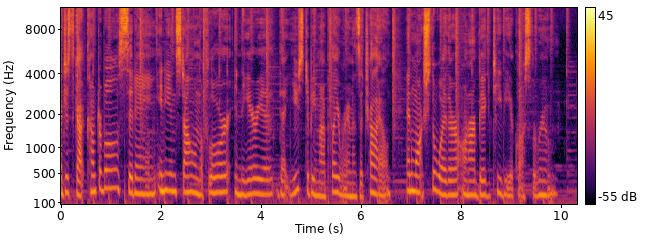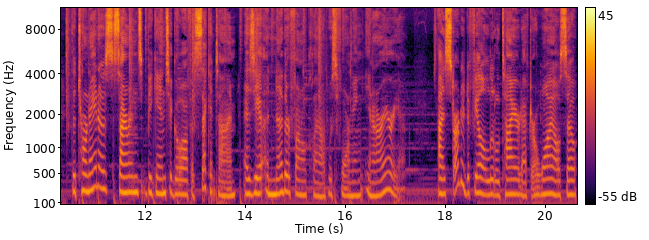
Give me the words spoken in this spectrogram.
I just got comfortable sitting Indian style on the floor in the area that used to be my playroom as a child and watched the weather on our big TV across the room. The tornado's sirens began to go off a second time as yet another funnel cloud was forming in our area. I started to feel a little tired after a while, so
